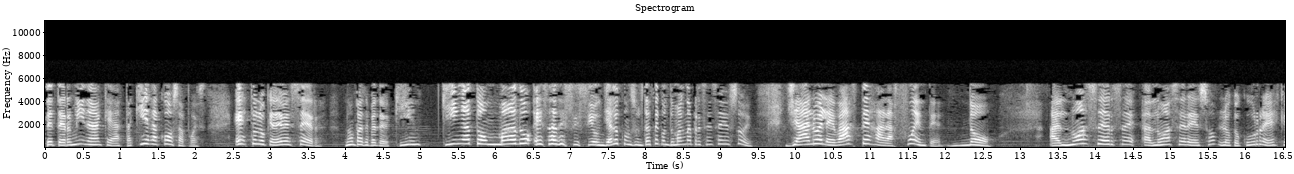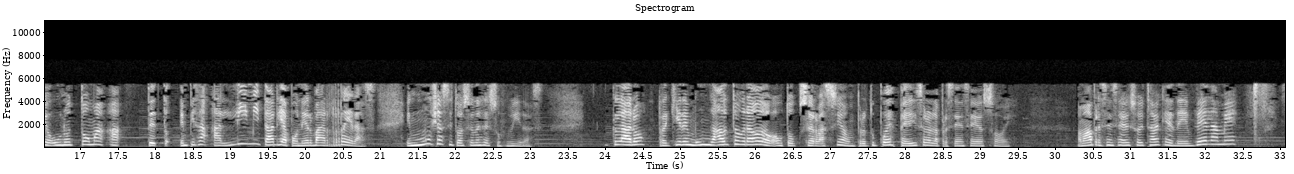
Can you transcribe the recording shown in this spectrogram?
determina que hasta aquí es la cosa, pues, esto es lo que debe ser. No, espérate, espérate, ¿quién, ¿quién ha tomado esa decisión? ¿Ya lo consultaste con tu magna presencia yo soy? ¿Ya lo elevaste a la fuente? No al no hacerse, al no hacer eso, lo que ocurre es que uno toma a, empieza a limitar y a poner barreras en muchas situaciones de sus vidas. Claro, requieren un alto grado de autoobservación, pero tú puedes pedírselo a la presencia de yo soy. Amada presencia de yo soy, ¿sabes que Devélame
